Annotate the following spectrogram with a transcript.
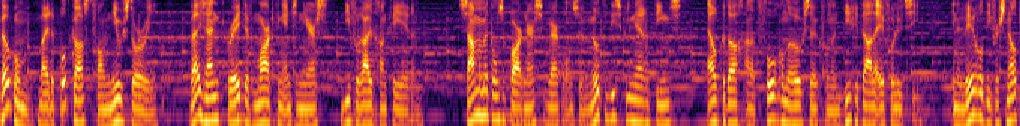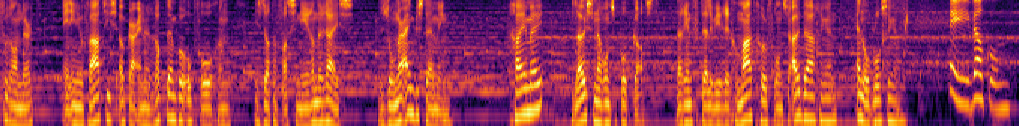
Welkom bij de podcast van New Story. Wij zijn creative marketing engineers die vooruitgang creëren. Samen met onze partners werken onze multidisciplinaire teams elke dag aan het volgende hoofdstuk van een digitale evolutie. In een wereld die versneld verandert en innovaties elkaar in een rap tempo opvolgen, is dat een fascinerende reis, zonder eindbestemming. Ga je mee? Luister naar onze podcast. Daarin vertellen we regelmatig over onze uitdagingen en oplossingen. Hey, welkom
